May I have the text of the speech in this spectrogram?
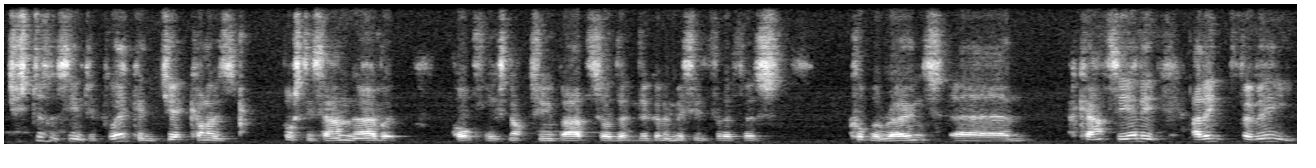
It just doesn't seem to click. And Jake Connors bust his hand now, but hopefully it's not too bad. So they're, they're going to miss him for the first couple of rounds. Um, I can't see any. I think for me,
